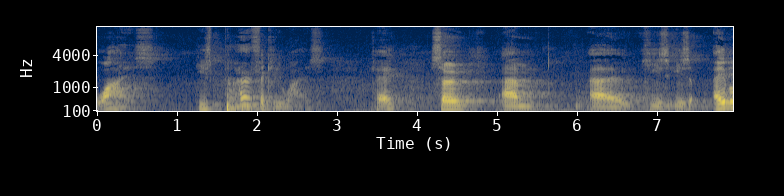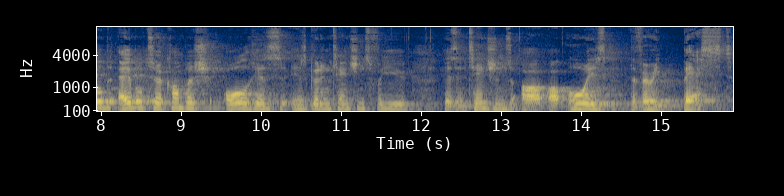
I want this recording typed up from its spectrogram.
wise. He's perfectly wise. Okay, so um, uh, he's, he's able, able to accomplish all his, his good intentions for you. His intentions are, are always the very best,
